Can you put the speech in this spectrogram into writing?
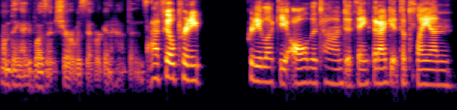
something I wasn't sure was ever going to happen. I feel pretty, pretty lucky all the time to think that I get to plan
